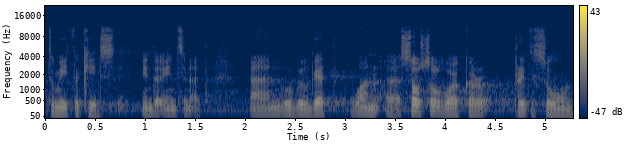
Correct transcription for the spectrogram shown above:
to meet the kids in the internet. And we will get one uh, social worker pretty soon.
